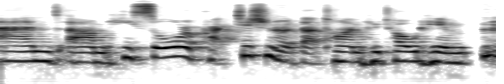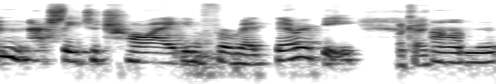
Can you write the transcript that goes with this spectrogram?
and um, he saw a practitioner at that time who told him actually to try infrared therapy. Okay. Um,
